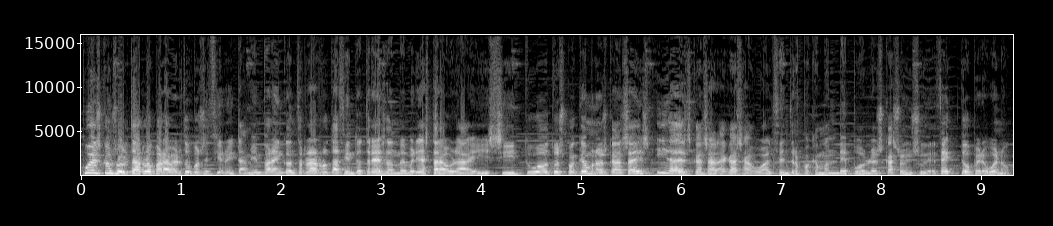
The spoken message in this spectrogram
Puedes consultarlo para ver tu posición y también para encontrar la ruta 103, donde debería estar ahora. Y si tú o tus Pokémon os cansáis, id a descansar a casa o al centro Pokémon de pueblo escaso en su defecto, pero bueno.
